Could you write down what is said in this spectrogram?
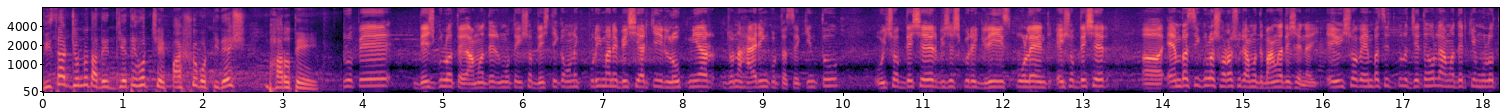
ভিসার জন্য তাদের যেতে হচ্ছে পার্শ্ববর্তী দেশ, ভারতে। ইউরোপে দেশগুলোতে, আমাদের মতো এইসব দেশ থেকে অনেক পরিমাণে বেশি আর কি লোক নেওয়ার জন্য হায়ারিং করতেছে। কিন্তু ওইসব দেশের, বিশেষ করে গ্রিস, পোল্যান্ড, এইসব দেশের এম্বাসিগুলো সরাসরি আমাদের বাংলাদেশে নাই। এইসব এম্বাসিগুলো যেতে হলে আমাদেরকে মূলত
